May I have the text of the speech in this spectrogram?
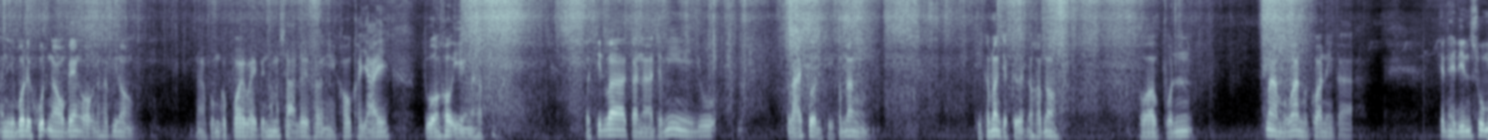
อันนี้บ่ได้คุดเงาแบ่งออกนะครับ พี่น้องนะผมก็ปล่อยไว้เป็นธรรมชาติเลยเขาอย่างนี้เขาขยายตัวของเขาเองนะครับก็คิดว่าก็น่าจะมีอยู่หลายส่วนที่กำลัง ที่กำลังจะเกิดนะครับเนาะเพราะว่าฝนมาเมื่อวานเมื่อก่อนนี่ก็เห็นให้ดินซุ่ม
